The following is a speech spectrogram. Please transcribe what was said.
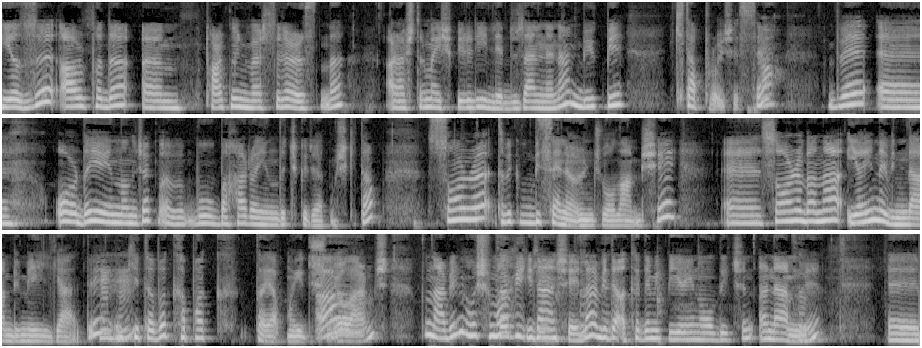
yazı Avrupa'da e, farklı üniversiteler arasında araştırma işbirliğiyle düzenlenen büyük bir kitap projesi Ah. ve e, orada yayınlanacak e, bu bahar ayında çıkacakmış kitap. Sonra tabii ki bu bir sene önce olan bir şey. E, sonra bana yayın evinden bir mail geldi. Kitaba kapak da yapmayı düşünüyorlarmış. Bunlar benim hoşuma Tabii ki. giden şeyler. Bir de akademik bir yayın olduğu için önemli. E,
